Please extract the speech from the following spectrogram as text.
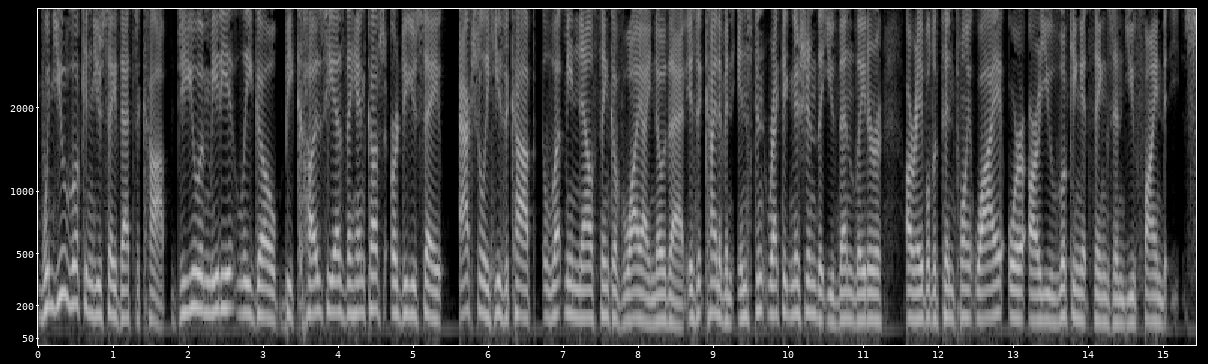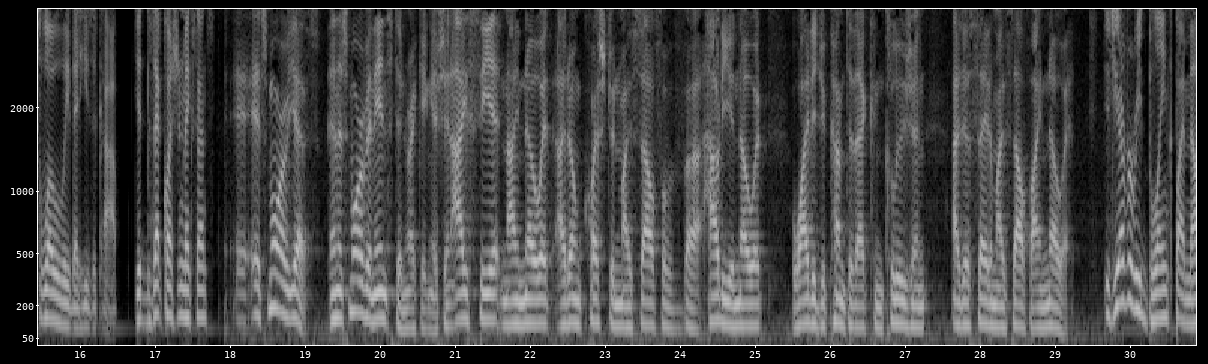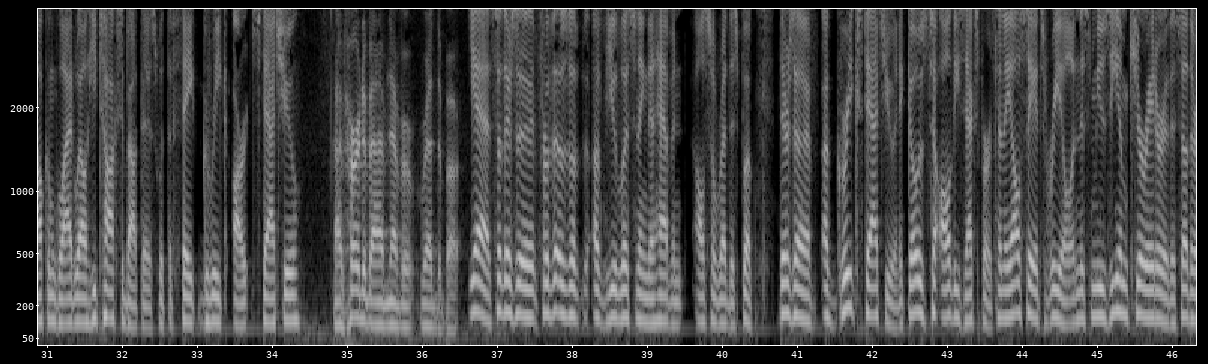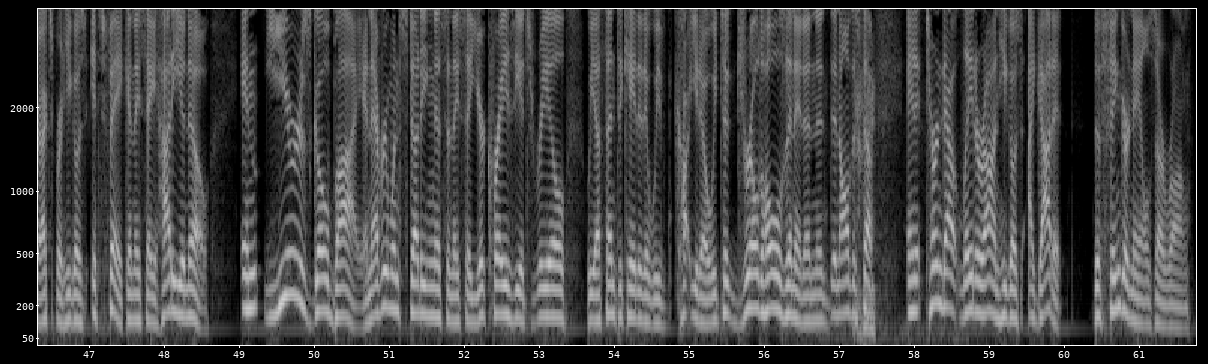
when you look and you say that's a cop, do you immediately go because he has the handcuffs, or do you say actually he's a cop? Let me now think of why I know that. Is it kind of an instant recognition that you then later are able to pinpoint why, or are you looking at things and you find slowly that he's a cop? Does that question make sense? It's more, of, yes, and it's more of an instant recognition. I see it and I know it. I don't question myself of uh, how do you know it? Why did you come to that conclusion? I just say to myself, I know it. Did you ever read Blink by Malcolm Gladwell? He talks about this with the fake Greek art statue. I've heard about it. I've never read the book. Yeah, so there's a for those of, of you listening that haven't also read this book, there's a, a Greek statue and it goes to all these experts and they all say it's real. And this museum curator, or this other expert, he goes, It's fake. And they say, How do you know? And years go by and everyone's studying this and they say, You're crazy, it's real. We authenticated it, we've cut you know, we took drilled holes in it and and all this stuff. and it turned out later on, he goes, I got it. The fingernails are wrong.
